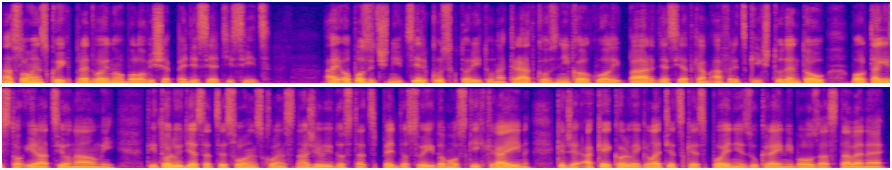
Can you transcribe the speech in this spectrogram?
na Slovensku ich pred vojnou bolo vyše 50 tisíc. Aj opozičný cirkus, ktorý tu na krátko vznikol kvôli pár desiatkam afrických študentov, bol takisto iracionálny. Títo ľudia sa cez Slovensko len snažili dostať späť do svojich domovských krajín, keďže akékoľvek letecké spojenie z Ukrajiny bolo zastavené.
